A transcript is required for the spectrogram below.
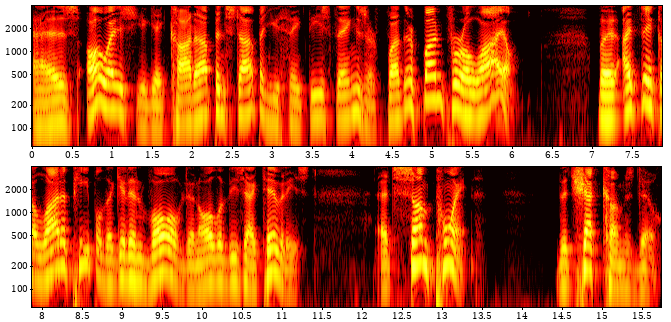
as always, you get caught up in stuff and you think these things are fun. They're fun for a while. But I think a lot of people that get involved in all of these activities, at some point, the check comes due.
